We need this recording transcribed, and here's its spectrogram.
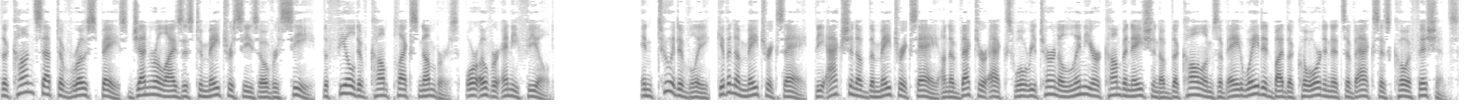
the concept of row space generalizes to matrices over C, the field of complex numbers, or over any field. Intuitively, given a matrix A, the action of the matrix A on a vector x will return a linear combination of the columns of A weighted by the coordinates of x as coefficients.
